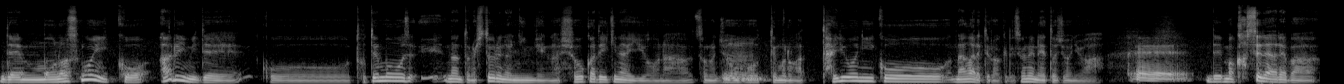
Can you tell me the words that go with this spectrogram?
でものすごいこうある意味でこうとてもなんていうの一人の人間が消化できないようなその情報ってものが大量にこう流れてるわけですよねネット上には。えー、でまあかつてであれば、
